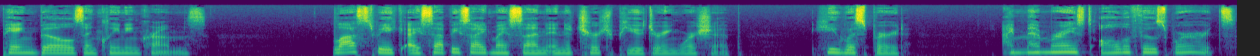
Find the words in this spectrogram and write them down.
paying bills, and cleaning crumbs. Last week, I sat beside my son in a church pew during worship. He whispered, I memorized all of those words,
